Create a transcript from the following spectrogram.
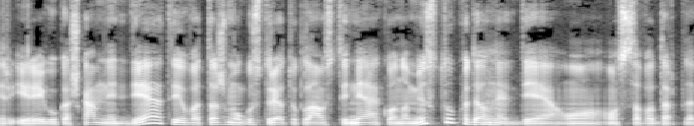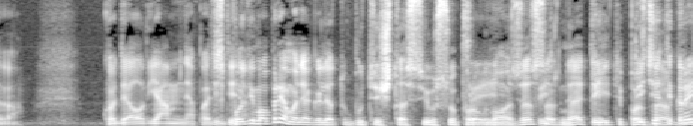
Ir, ir jeigu kažkam nedidėja, tai va tas žmogus turėtų klausti ne ekonomistų, kodėl mm. nedidėja, o, o savo darbdavio kodėl jam nepadidėjo. Spaudimo priemonė galėtų būti šitas jūsų prognozės, tai, tai, ar ne, ateiti pas tai čia tikrai.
